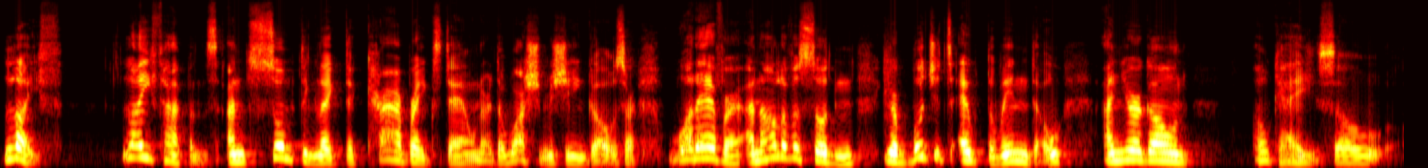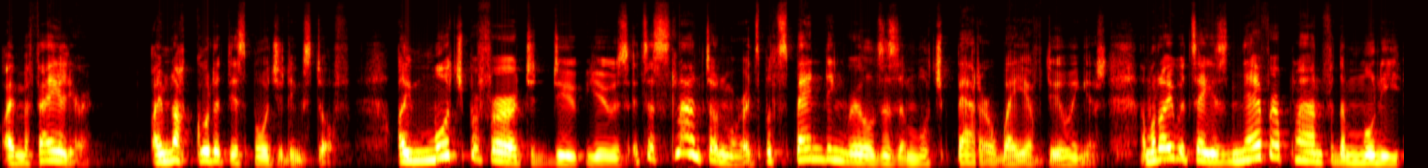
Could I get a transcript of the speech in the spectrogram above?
Life life happens and something like the car breaks down or the washing machine goes or whatever and all of a sudden your budget's out the window and you're going okay, so I'm a failure. I'm not good at this budgeting stuff. I much prefer to do use it's a slant on words, but spending rules is a much better way of doing it. And what I would say is never plan for the money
